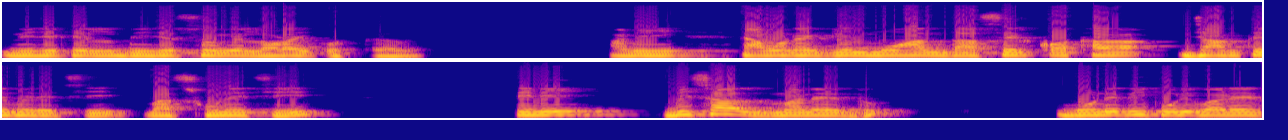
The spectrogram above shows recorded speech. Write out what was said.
নিজেকে নিজের সঙ্গে লড়াই করতে হবে। আমি এমন একজন মহান দাসের কথা জানতে পেরেছি বা শুনেছি। তিনি বিশাল মানে বনেদি পরিবারের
